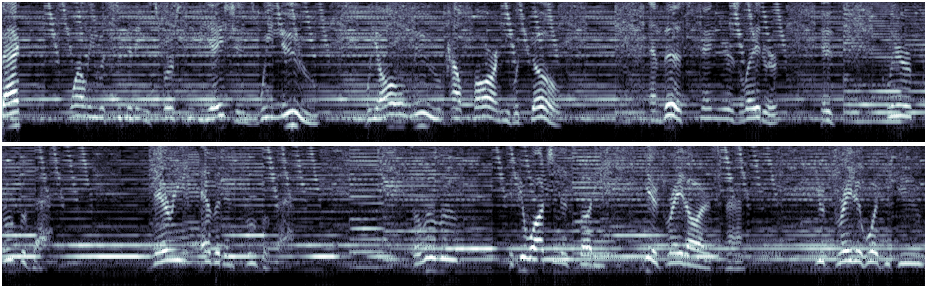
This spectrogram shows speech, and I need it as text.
back while he was submitting his first deviations, we knew, we all knew how far he would go. And this, 10 years later, is clear proof of that. Very evident proof of that. So Lulu, if you're watching this, buddy, you're a great artist, man. You're great at what you do,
